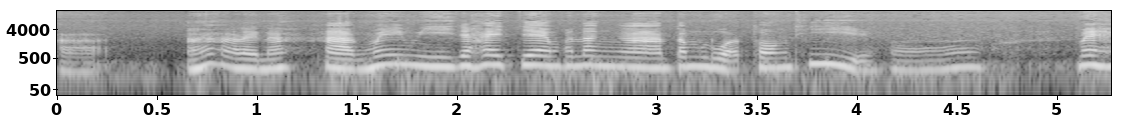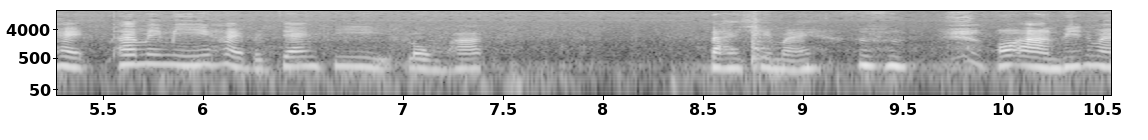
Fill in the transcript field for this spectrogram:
อ่าอะไรนะหากไม่มีจะให้แจ้งพนักงงานตำรวจท้องที่อ๋อไม่ให้ถ้าไม่มีให้ไปแจ้งที่โรงพัก ได้ใช่ไหมอ๋ออ่านพิดไหม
